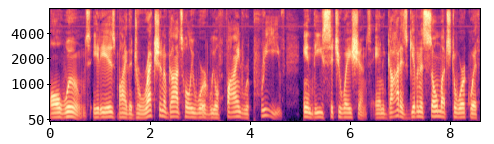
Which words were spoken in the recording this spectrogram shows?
all wounds. It is by the direction of God's holy word we'll find reprieve in these situations. And God has given us so much to work with.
